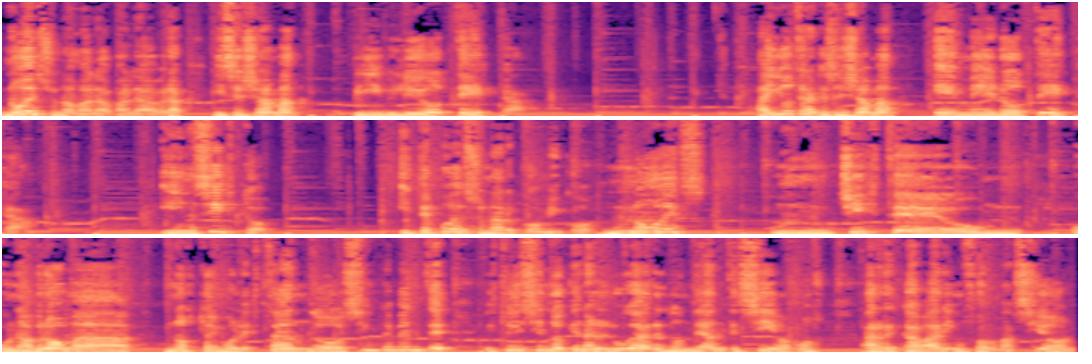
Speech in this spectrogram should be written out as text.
no es una mala palabra, y se llama biblioteca. Hay otra que se llama hemeroteca. Insisto, y te puede sonar cómico, no es un chiste un, una broma, no estoy molestando, simplemente estoy diciendo que eran lugares donde antes íbamos a recabar información,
